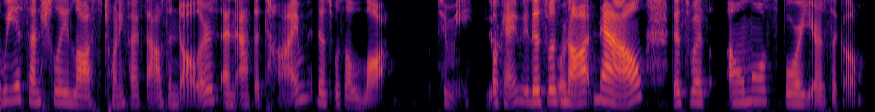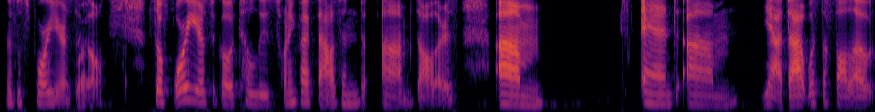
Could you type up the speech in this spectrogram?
we essentially lost twenty five thousand dollars. And at the time, this was a lot to me. Yeah. Okay, this was Oh, yeah. not now. This was almost four years ago. This was four years Wow. ago. So four years ago to lose twenty five thousand um, dollars, um, and um, yeah, that was the fallout.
